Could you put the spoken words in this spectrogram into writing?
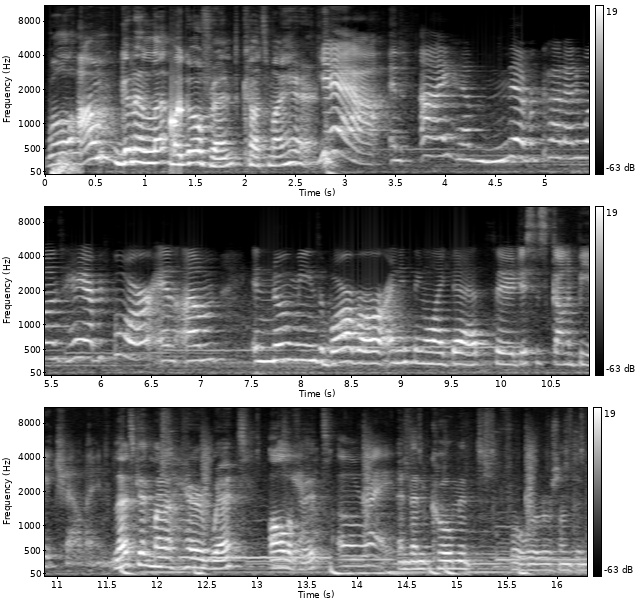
Well, I'm gonna let my girlfriend cut my hair. Yeah, and I have never cut anyone's hair before, and I'm in no means a barber or anything like that. So this is gonna be a challenge. Let's get my hair wet, all of it, All right. and then comb it forward or something.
